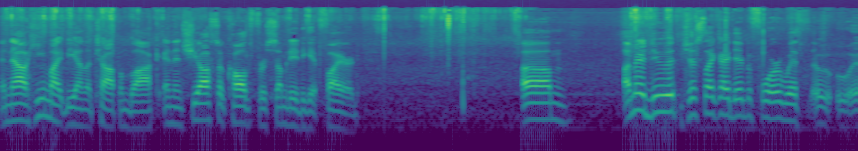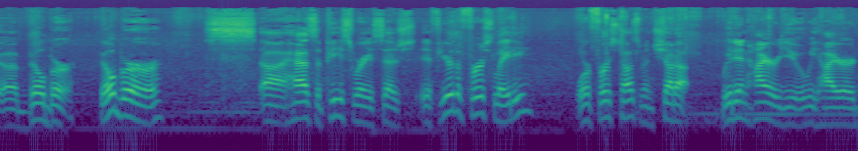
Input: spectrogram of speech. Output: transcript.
and now he might be on the chopping block. And then she also called for somebody to get fired. Um, I'm going to do it just like I did before with uh, uh, Bill Burr. Bill Burr uh, has a piece where he says, "If you're the first lady or first husband, shut up. We didn't hire you. We hired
